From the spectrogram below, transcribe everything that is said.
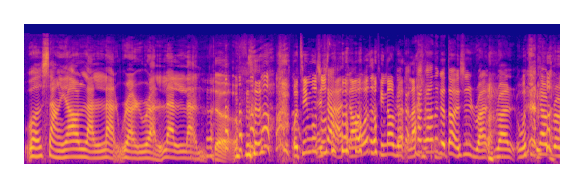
我想要懒懒软软烂烂的，我听不出撒娇，我只听到软烂。刚刚那个到底是软软，我只听到软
